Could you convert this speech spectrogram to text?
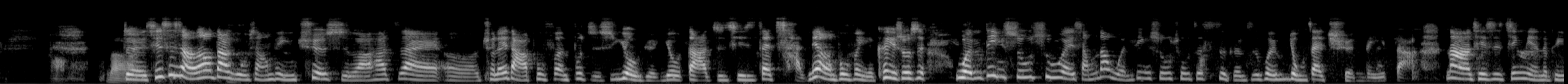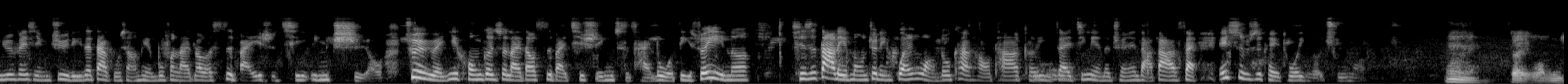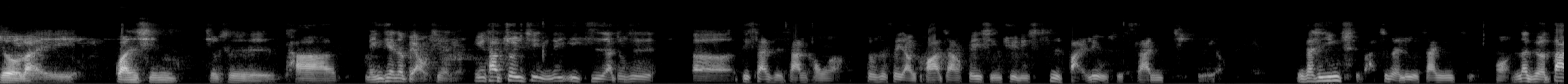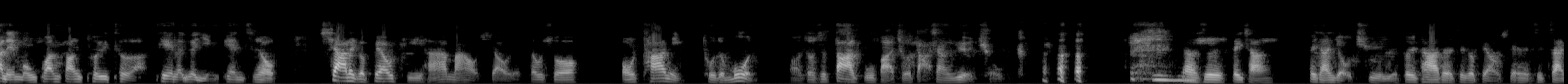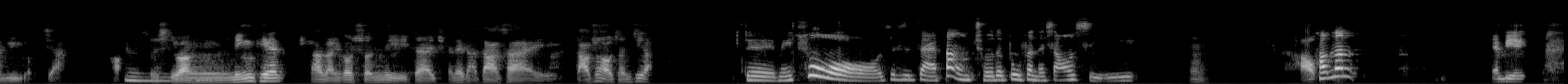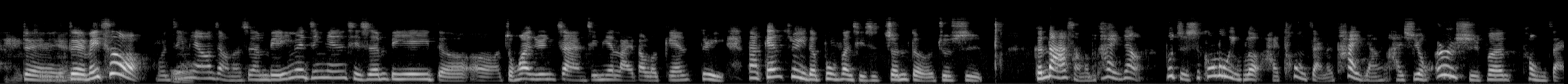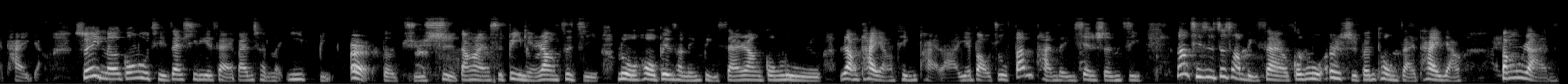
对，其实想到大谷翔平，确实啦，他在呃全雷打部分不只是又远又大只，其实在产量的部分也可以说是稳定输出。哎，想不到稳定输出这四个字会用在全雷打。那其实今年的平均飞行距离在大谷翔平部分来到了四百一十七英尺哦，最远一轰更是来到四百七十英尺才落地。所以呢，其实大联盟就连官网都看好他可以在今年的全雷打大赛，哎，是不是可以脱颖而出呢？嗯，对，我们就来关心，就是他明天的表现，因为他最近那一支啊，就是呃第三十三通啊，都是非常夸张，飞行距离四百六十三尺哦，应该是英尺吧，四百六十三英尺哦。那个大联盟官方推特啊贴了个影片之后，下了个标题还蛮好笑的，都说 Otani to the moon 啊，就是大谷把球打向月球，那是非常。非常有趣，也对他的这个表现也是赞誉有加。好，就希望明天他能够顺利在全垒打大赛打出好成绩了。对，没错，这是在棒球的部分的消息。嗯，好。好，那 NBA。对对，没错，我今天要讲的是 NBA，因为今天其实 NBA 的呃总冠军战今天来到了 Game Three，那 Game Three 的部分其实真的就是跟大家想的不太一样。不只是公路赢了，还痛宰了太阳，还是用二十分痛宰太阳。所以呢，公路其实在系列赛扳成了一比二的局势，当然是避免让自己落后变成零比三，让公路让太阳听牌啦，也保住翻盘的一线生机。那其实这场比赛哦，公路二十分痛宰太阳，当然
